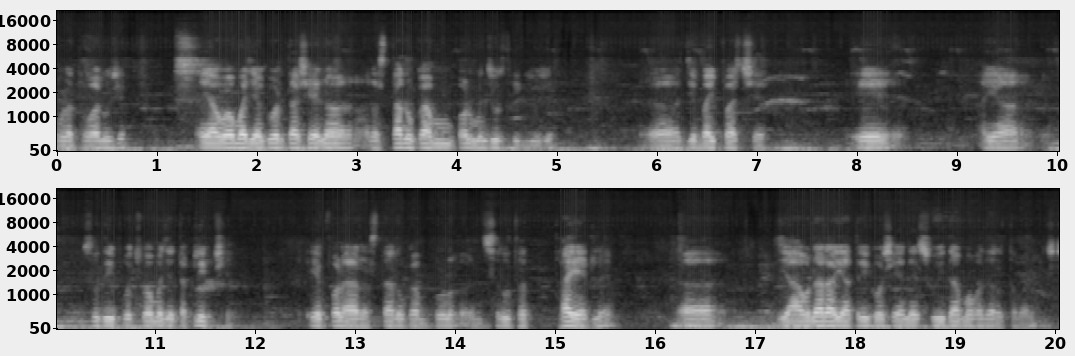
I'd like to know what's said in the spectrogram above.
હમણાં થવાનું છે. અહીંયા આવવામાં જે અગવડતા છે, એના રસ્તાનું કામ પણ મંજૂર થઈ ગયું છે. જે બાયપાસ છે, એ અહીંયા સુધી પહોંચવામાં જે તકલીફ છે એ પણ આ રસ્તાનું કામ પૂર્ણ શરૂ થાય એટલે જે આવનારા યાત્રિકો છે એને સુવિધામાં વધારો થવાનો છે.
